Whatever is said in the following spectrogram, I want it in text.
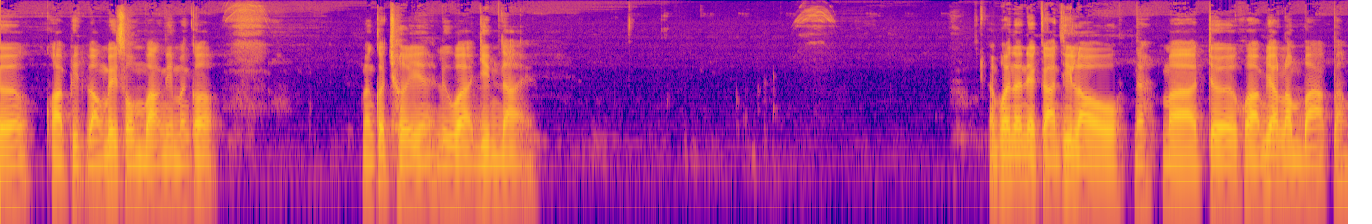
อความผิดหวังไม่สมหวังนี่มันก็มันก็เฉยหรือว่ายิ้มได้ เพราะนั้นเนี่ยการที่เรานะมาเจอความยากลำบากบ้าง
